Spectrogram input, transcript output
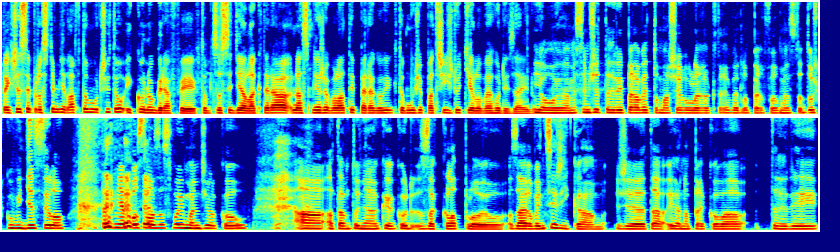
Takže si prostě měla v tom určitou ikonografii, v tom, co si dělala, která nasměřovala ty pedagogy k tomu, že patříš do tělového designu. Jo, jo, já myslím, že tehdy právě Tomáše Rulera, který vedl performance, to trošku vyděsilo, tak mě poslal za svojí manželkou a, a tam to nějak jako zaklaplo jo. A zároveň si říkám, že ta Jana Preková tehdy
